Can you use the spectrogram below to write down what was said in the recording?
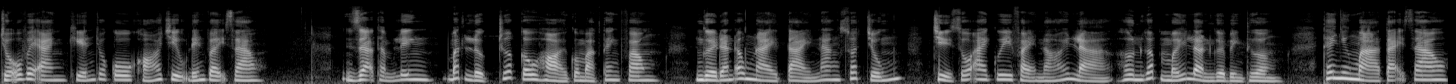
chỗ với anh khiến cho cô khó chịu đến vậy sao? Dạ Thẩm Linh bất lực trước câu hỏi của Mạc Thanh Phong. Người đàn ông này tài năng xuất chúng, chỉ số IQ phải nói là hơn gấp mấy lần người bình thường. Thế nhưng mà tại sao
